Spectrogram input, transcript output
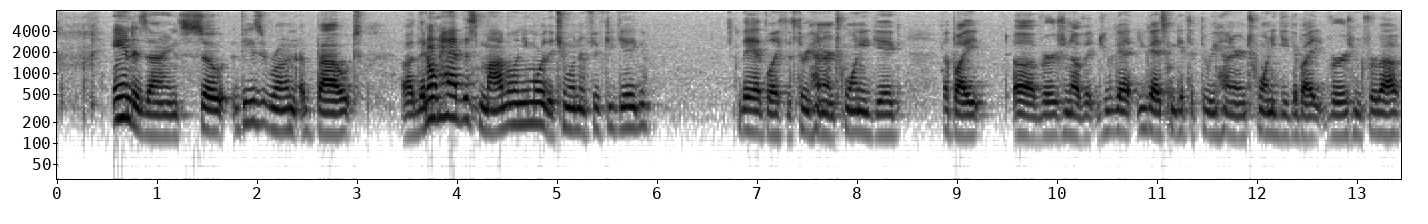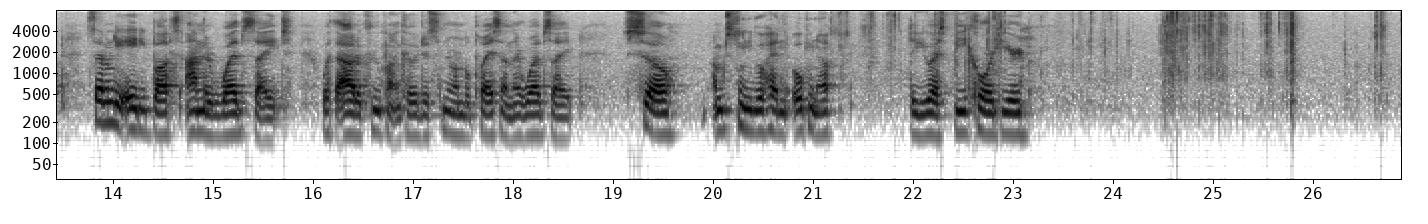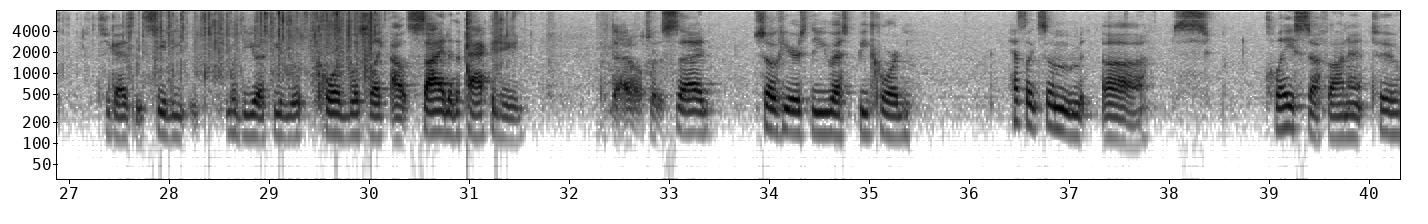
and designs. So these run about, uh, they don't have this model anymore, the 250 gig. They have like the 320 gigabyte uh, version of it. You get, you guys can get the 320 gigabyte version for about 70, 80 bucks on their website without a coupon code, just normal price on their website. So I'm just going to go ahead and open up the USB cord here. You guys can see the what the USB cord looks like outside of the packaging. Put that all to the side. So here's the USB cord. It has like some uh, clay stuff on it too,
